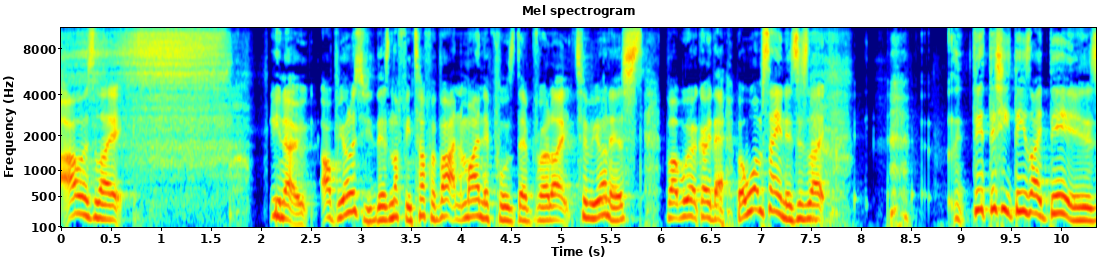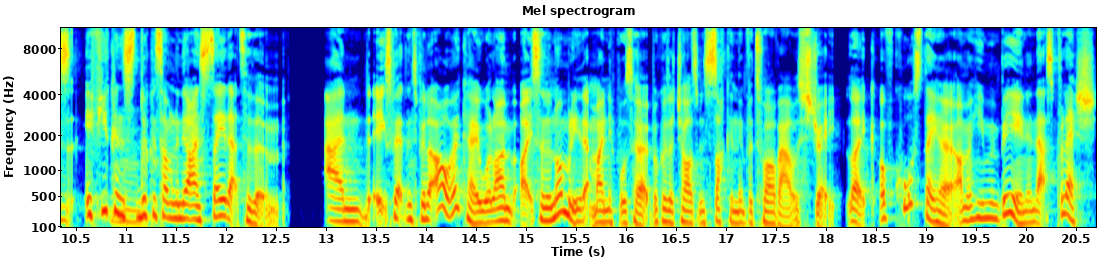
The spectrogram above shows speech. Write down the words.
I was like, you know, I'll be honest with you, there's nothing tough about my nipples, Deborah, like, to be honest, but we won't go there. But what I'm saying is, is like, this, these ideas, if you can mm. look at someone in the eye and say that to them and expect them to be like, oh, okay, well, I'm, it's an anomaly that my nipples hurt because a child's been sucking them for 12 hours straight. Like, of course they hurt. I'm a human being and that's flesh.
